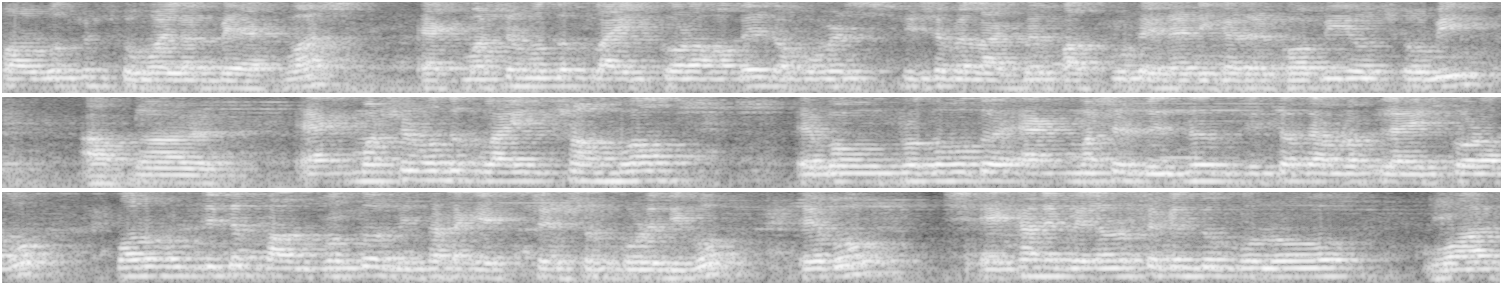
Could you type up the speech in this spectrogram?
সর্বোচ্চ সময় লাগবে এক মাস। এক মাসের মধ্যে ফ্লাইট করা হবে ডকুমেন্টস হিসেবে লাগবে পাসপোর্ট এনআইডি কার্ডের কপি ও ছবি। আপনার এক মাসের মধ্যে ফ্লাইট সম্ভব এবং প্রথমত এক মাসের বিজনেস ভিসাতে আমরা ফ্লাইট করাবো। পরবর্তীতে পাঁচ বছর ভিসাটাকে এক্সটেনশন করে দিব এবং এখানে বেলারুশে কিন্তু কোনো ওয়ার্ক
